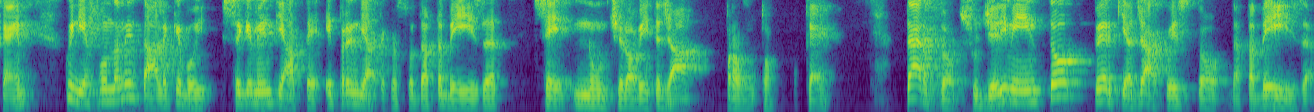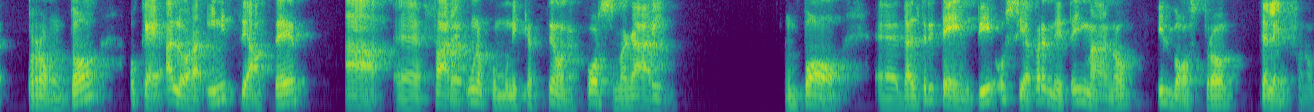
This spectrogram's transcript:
ok? Quindi è fondamentale che voi segmentiate e prendiate questo database se non ce lo avete già pronto, ok? Terzo suggerimento, per chi ha già questo database pronto, ok, allora iniziate a eh, fare una comunicazione, forse magari un po' eh, d'altri tempi, ossia prendete in mano il vostro telefono.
